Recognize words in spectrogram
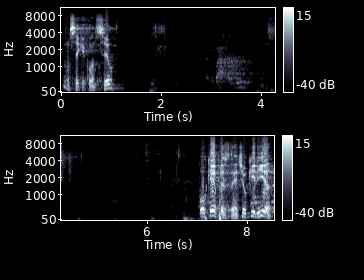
Não sei o que aconteceu. Por quê, presidente? Eu queria.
